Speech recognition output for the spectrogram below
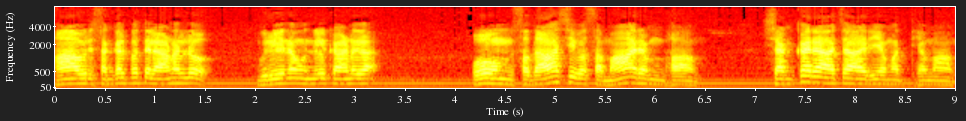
ആ ഒരു സങ്കല്പത്തിലാണല്ലോ ഗുരുവിനെ മുന്നിൽ കാണുക. ഓം സദാശിവ സമാരംഭാം ശങ്കരാചാര്യ മധ്യമാം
